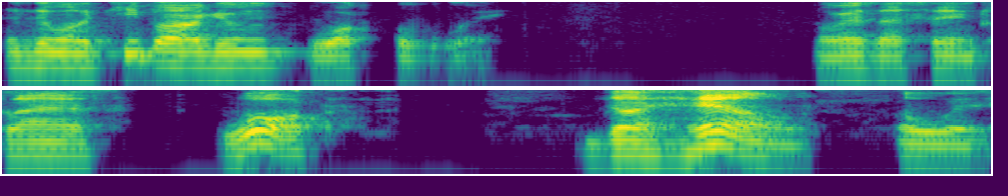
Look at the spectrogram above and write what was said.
If they want to keep arguing, walk away. Or as I say in class, walk the hell away.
